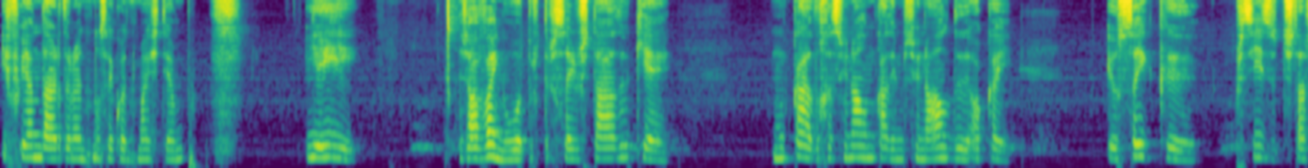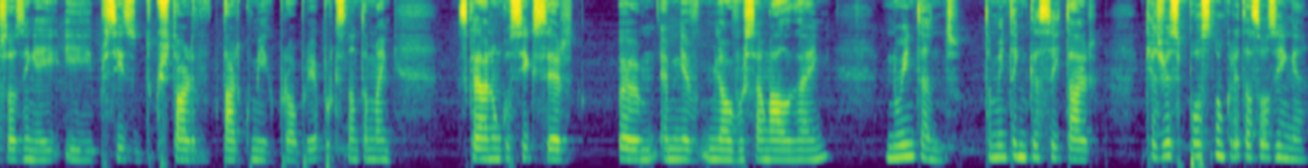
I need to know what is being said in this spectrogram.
e fui andar durante não sei quanto mais tempo. E aí já vem o outro terceiro estado que é um bocado racional, um bocado emocional de ok, eu sei que preciso de estar sozinha e, e, preciso de gostar de estar comigo própria, porque senão também se calhar não consigo ser um, a minha melhor versão a alguém. No entanto, também tenho que aceitar que às vezes posso não querer estar sozinha.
